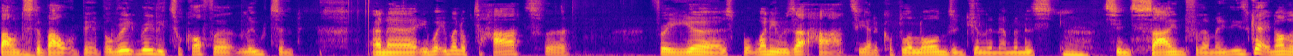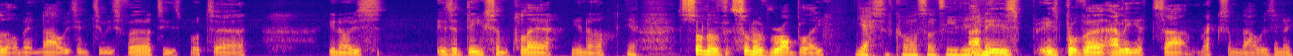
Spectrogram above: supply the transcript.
bounced Hmm. about a bit, but re- really took off at Luton, and uh, he, went- he went up to Hearts for three years. But when he was at Hearts, he had a couple of loans at Gillingham and has Hmm. since signed for them. He's getting on a little bit now. He's into his thirties, but uh, you know he's he's a decent player. You know, Yeah. son of son of Rob Lee, Yes, of course. Obviously, and his his brother Elliot's at Wrexham now, isn't he?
